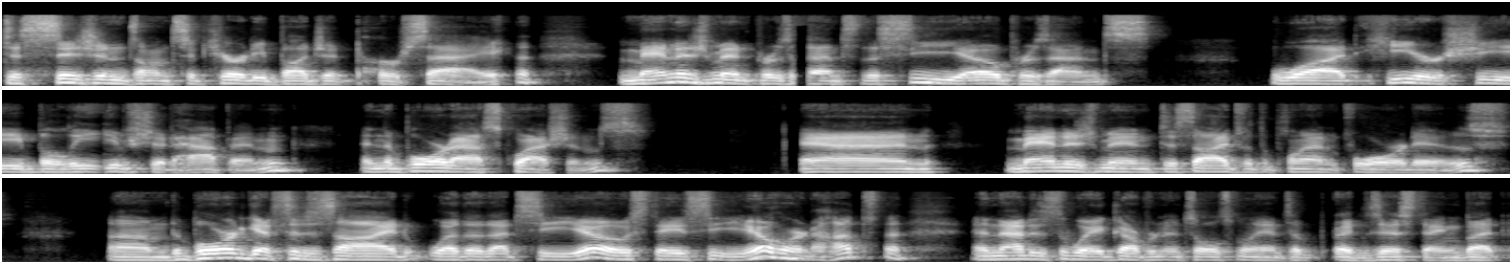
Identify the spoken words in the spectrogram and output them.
decisions on security budget per se. Management presents, the CEO presents what he or she believes should happen, and the board asks questions. And management decides what the plan forward is. Um, the board gets to decide whether that CEO stays CEO or not. And that is the way governance ultimately ends up existing. But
